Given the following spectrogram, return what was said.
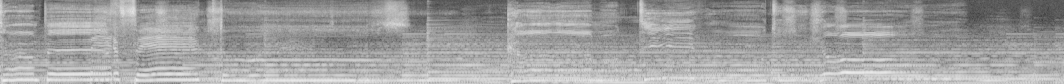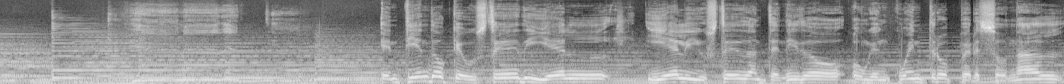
tan Perfectos. Entiendo que usted y él y él y usted han tenido un encuentro personal.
